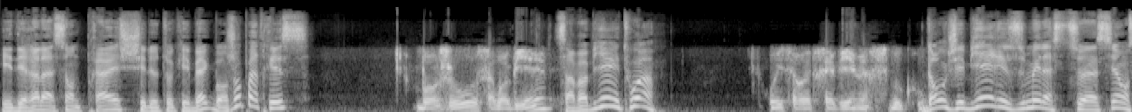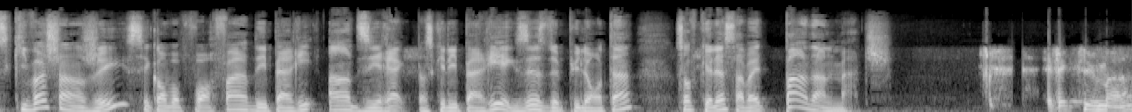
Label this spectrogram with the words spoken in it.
et des relations de presse chez l'Auto-Québec. Bonjour Patrice. Bonjour, ça va bien? Ça va bien et toi? Oui, ça va très bien, merci beaucoup. Donc, j'ai bien résumé la situation. Ce qui va changer, c'est qu'on va pouvoir faire des paris en direct, parce que les paris existent depuis longtemps, sauf que là, ça va être pendant le match. Effectivement,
